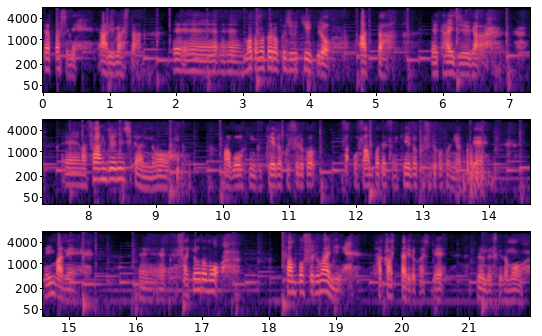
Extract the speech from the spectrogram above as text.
やっぱしね、ありました。えー、もともと69キロあったえ体重が、えー、まあ、30日間の、まあ、ウォーキング継続するこ、お散歩ですね、継続することによって、今ね、えー、先ほども散歩する前に測ったりとかしてるんですけども、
